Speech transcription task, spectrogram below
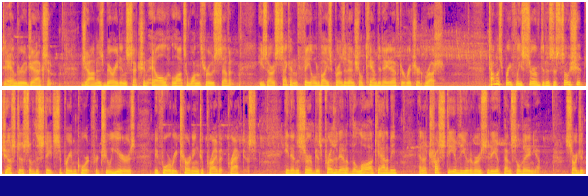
to Andrew Jackson. John is buried in Section L, lots 1 through 7. He's our second failed vice presidential candidate after Richard Rush. Thomas briefly served as Associate Justice of the State Supreme Court for two years before returning to private practice. He then served as president of the Law Academy and a trustee of the University of Pennsylvania. Sergeant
